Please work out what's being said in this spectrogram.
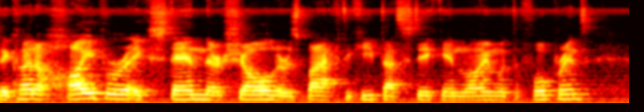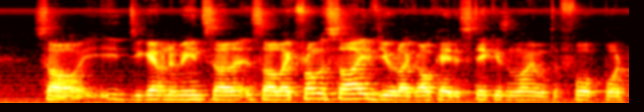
They kind of hyper extend their shoulders back to keep that stick in line with the footprint. So do you get what I mean? So so like from a side view, like okay, the stick is in line with the foot, but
